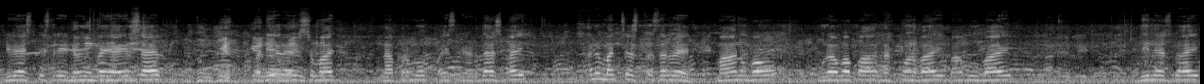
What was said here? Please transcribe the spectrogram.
ડીવાયસપી શ્રી નવીનભાઈ આહિર સાહેબ વઢિયાર આહિર સમાજના પ્રમુખ ભાઈ શ્રી હરદાસભાઈ અને મંચસ્થ સર્વે મહાનુભાવો ભૂરા બાપા, લક્ષ્મણભાઈ, બાબુભાઈ, દિનેશભાઈ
